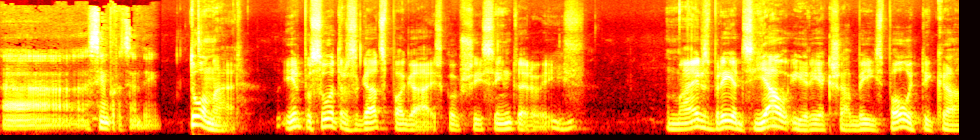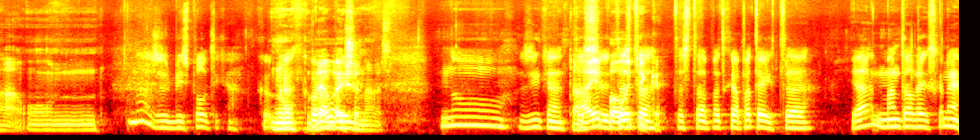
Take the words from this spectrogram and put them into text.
simtprocentīgi. Uh, Tomēr ir pusotrs gads pagājis kopš šīs intervijas. Mm. Mairis Briedis jau ir iekšā bijis politikā un Nē, tas ir bijis politikā. Ka- nu, kurā vēlēšanās. Nu, kā, Tā tas ir politika. Tas, tā, tas tāpat kā pateikt, jā, man tā liekas, ka nē,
